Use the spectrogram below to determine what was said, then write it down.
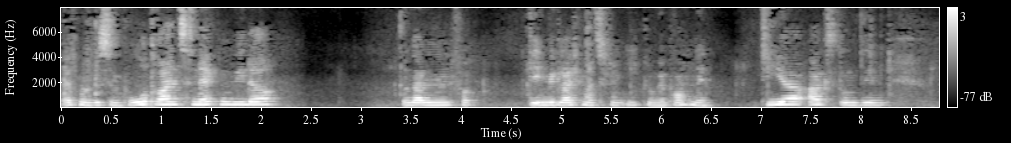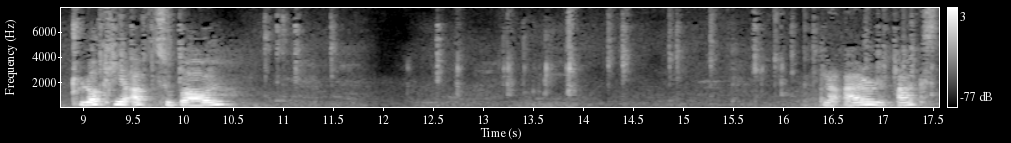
Erstmal ein bisschen Brot rein snacken wieder. Und dann gehen wir gleich mal zu dem Iglu. Wir brauchen eine Tieraxt, um den Block hier abzubauen. Eine Iron Axt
